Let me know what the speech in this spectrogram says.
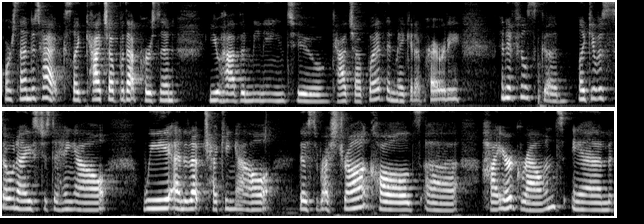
or send a text, like catch up with that person you have been meaning to catch up with and make it a priority. And it feels good. Like it was so nice just to hang out. We ended up checking out this restaurant called uh, Higher Ground, and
